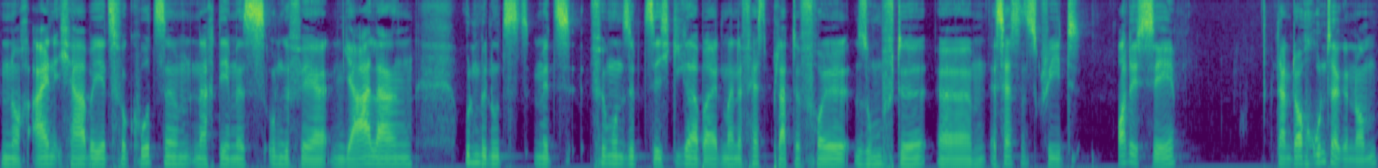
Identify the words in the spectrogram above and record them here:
noch ein, ich habe jetzt vor kurzem, nachdem es ungefähr ein Jahr lang unbenutzt mit 75 Gigabyte meine Festplatte voll sumpfte, ähm, Assassin's Creed Odyssey dann doch runtergenommen.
